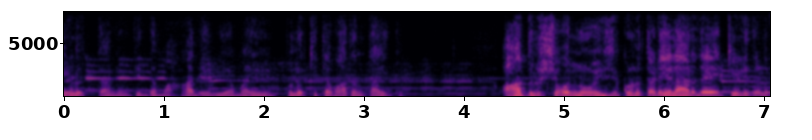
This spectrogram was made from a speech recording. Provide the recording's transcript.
ಕೇಳುತ್ತಾ ನಿಂತಿದ್ದ ಮಹಾದೇವಿಯ ಮೈ ಪುಲಕಿತವಾದಂತಾಯಿತು. ಆ ದೃಶ್ಯವನ್ನು ಊಹಿಸಿಕೊಂಡು ತಡೆಯಲಾರದೆ ಕೇಳಿದಳು.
